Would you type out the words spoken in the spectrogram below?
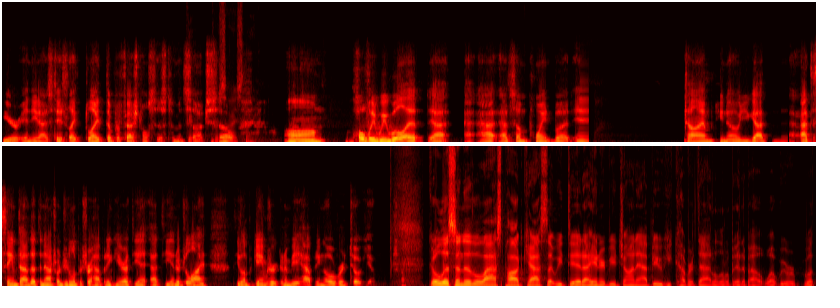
here in the United States, like like the professional system and such. So, um, hopefully we will at at at, at some point, but in time, you know, you got at the same time that the National Junior Olympics are happening here at the at the end of July, the Olympic Games are going to be happening over in Tokyo. So. Go listen to the last podcast that we did. I interviewed John Abdu. He covered that a little bit about what we were, what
